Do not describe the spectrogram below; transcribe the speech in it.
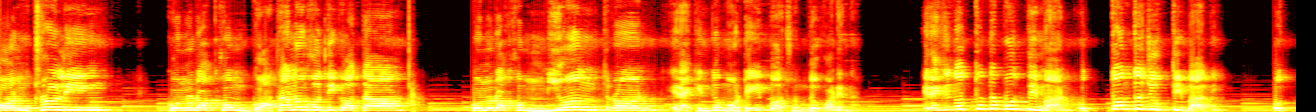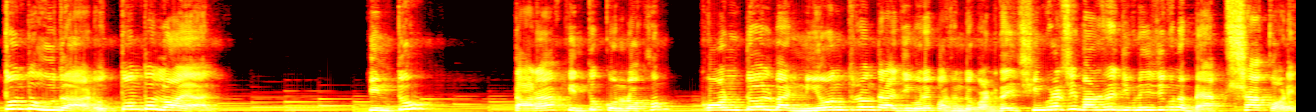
কন্ট্রোলিং কোনো রকম গতানুগতিকতা, কোনো রকম নিয়ন্ত্রণ এরা কিন্তু মোটেই পছন্দ করে না। এরা কিন্তু অত্যন্ত বুদ্ধিমান, অত্যন্ত যুক্তিবাদী, অত্যন্ত উদার, অত্যন্ত লয়াল কিন্তু তারা কিন্তু কোনো রকম কন্ট্রোল বা নিয়ন্ত্রণ তারা জীবনে পছন্দ করে না। তাই সিংহ রাশির মানুষের জীবনে যদি কোনো ব্যবসা করে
